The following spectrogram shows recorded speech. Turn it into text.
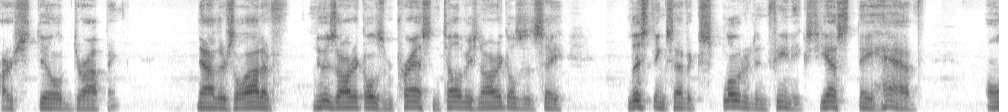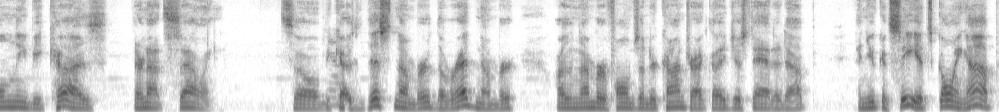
are still dropping now there's a lot of news articles and press and television articles that say listings have exploded in phoenix yes they have only because they're not selling. So Yeah. because this number, the red number, are the number of homes under contract that I just added up, and you can see it's going up.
